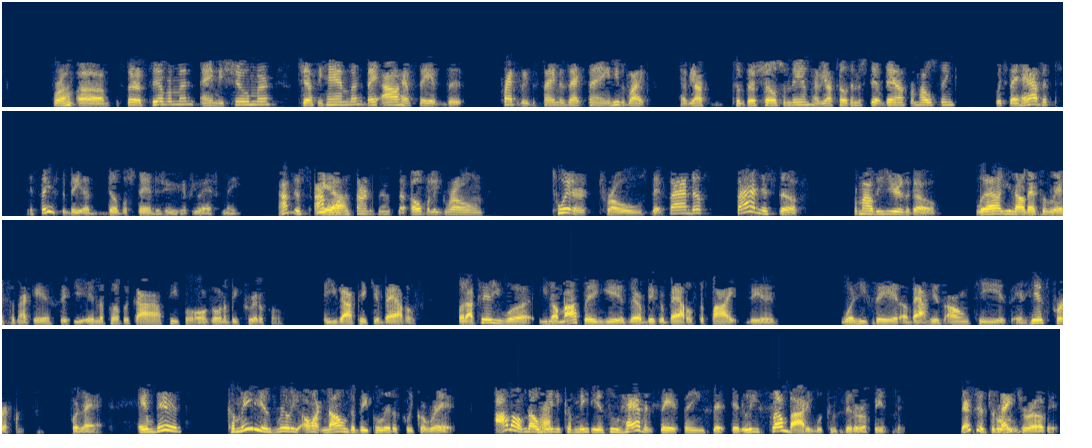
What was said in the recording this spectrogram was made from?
from, uh, Sarah Silverman, Amy Schumer, Chelsea Handler, they all have said the practically the same exact thing. And he was like, have y'all took their shows from them? Have y'all told them to step down from hosting? Which they haven't. It seems to be a double standard here, if you ask me. I'm just, I'm Yeah. more concerned about the overly grown Twitter trolls that find up, find this stuff from all these years ago. Well, you know, that's a lesson, I guess. If you're in the public eye, people are going to be critical. And you got to pick your battles. But I tell you what, you know, my thing is there are bigger battles to fight than what he said about his own kids and his preference for that. And then comedians really aren't known to be politically correct. I don't know Right. many comedians who haven't said things that at least somebody would consider offensive. That's just the nature of it.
